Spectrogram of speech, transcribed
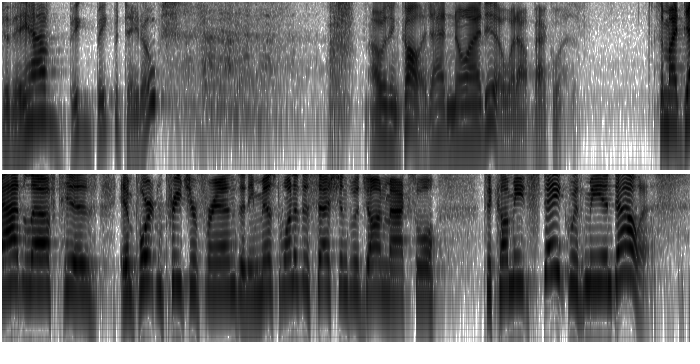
Do they have big baked potatoes? I was in college. I had no idea what Outback was. So my dad left his important preacher friends and he missed one of the sessions with John Maxwell to come eat steak with me in Dallas.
